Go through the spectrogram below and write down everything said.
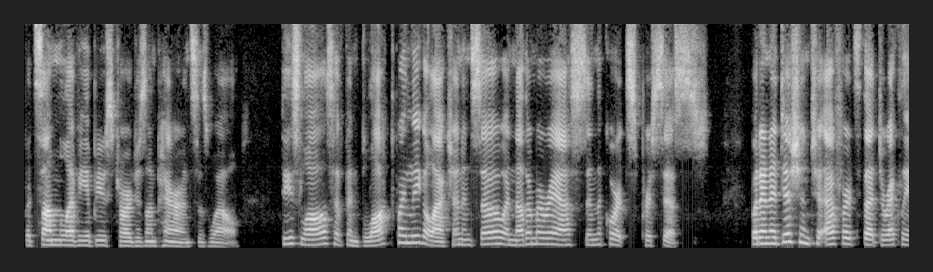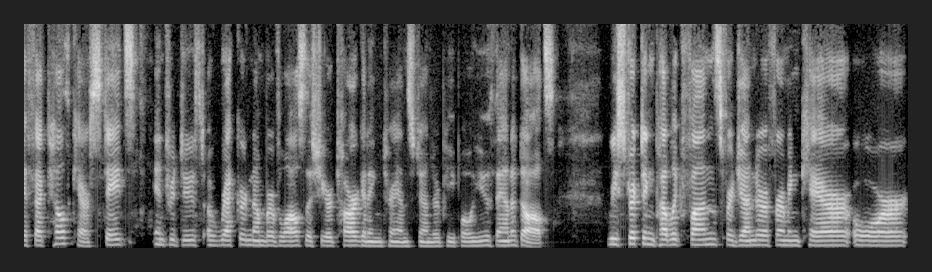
but some levy abuse charges on parents as well. These laws have been blocked by legal action, and so another morass in the courts persists. But in addition to efforts that directly affect healthcare, states introduced a record number of laws this year targeting transgender people, youth, and adults restricting public funds for gender affirming care or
